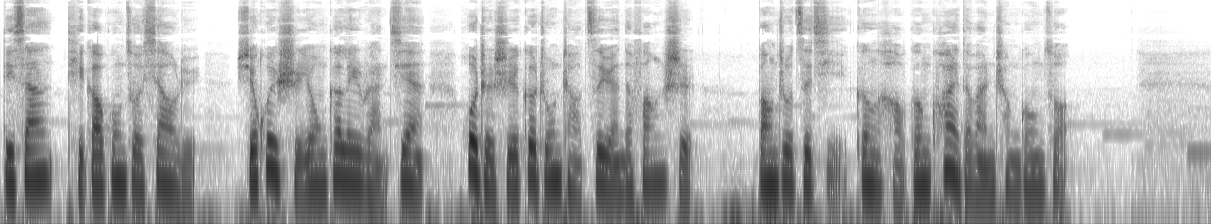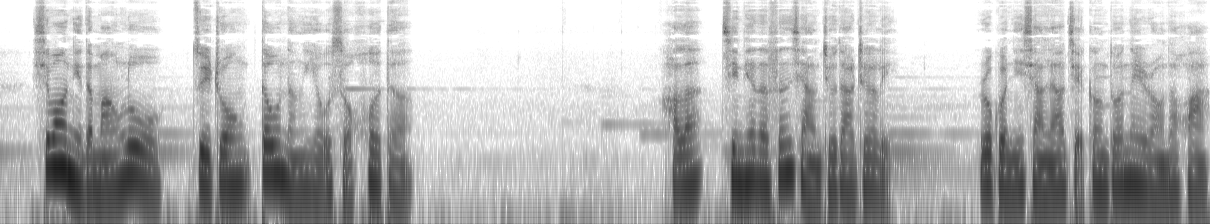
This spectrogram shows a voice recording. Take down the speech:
第三，提高工作效率，学会使用各类软件或者是各种找资源的方式，帮助自己更好更快的完成工作。希望你的忙碌最终都能有所获得。好了，今天的分享就到这里。如果你想了解更多内容的话，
